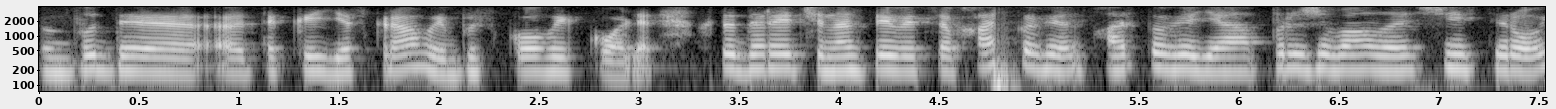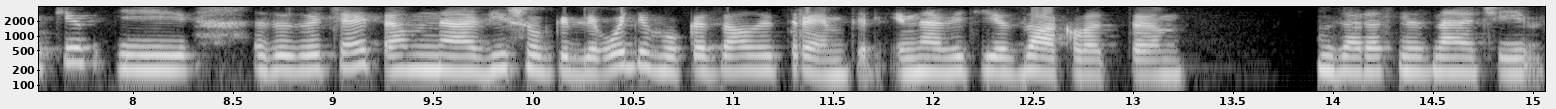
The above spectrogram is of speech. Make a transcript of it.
буде е, такий яскравий бузьковий колір. Хто, до речі, нас дивиться в Харкові, в Харкові я проживала 6 років, і зазвичай там на вішалки для одягу казали тремпель. І навіть є заклад. Зараз не знаю, чи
